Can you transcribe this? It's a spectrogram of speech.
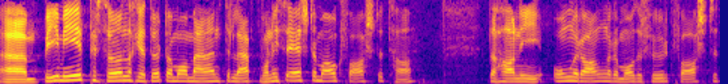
Ähm, bei mir persönlich, ich habe dort einen Moment erlebt, wo ich das erste Mal gefastet habe. Da habe ich unter anderem auch dafür gefastet,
